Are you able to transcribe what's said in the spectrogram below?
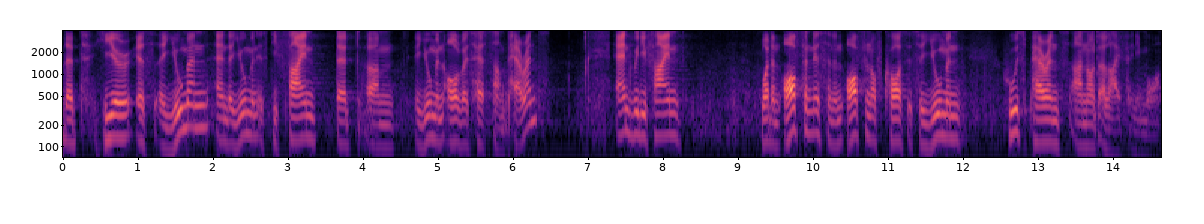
that here is a human, and a human is defined that um, a human always has some parents. And we define what an orphan is, and an orphan, of course, is a human whose parents are not alive anymore.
